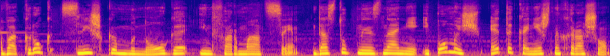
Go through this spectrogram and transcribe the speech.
Вокруг слишком много информации. Доступные знания и помощь – это, конечно, хорошо.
